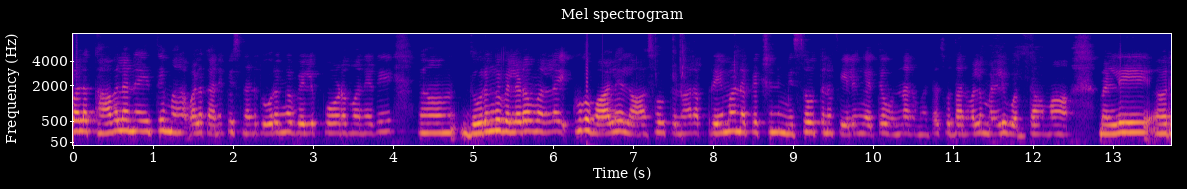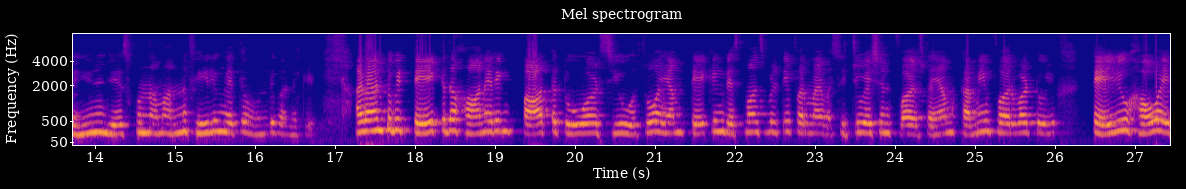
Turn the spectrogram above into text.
వాళ్ళకి కావాలని అయితే మా వాళ్ళకి అనిపిస్తుంది. అంటే దూరంగా వెళ్ళిపోవడం అనేది దూరంగా వెళ్ళడం వల్ల ఎక్కువగా వాళ్ళే లాస్ అవుతున్నారు. ఆ ప్రేమ అండ్ ఎఫెక్షన్ మిస్ అవుతున్న ఫీలింగ్ అయితే ఉందన్నమాట. సో దానివల్ల మళ్ళీ వద్దామా? మళ్ళీ రియూనియన్ చేసుకుందామా? అన్న ఫీలింగ్ అయితే ఉంది వాళ్ళకి. I want to be take the honouring path towards you so I am taking responsibility for my situation first. I am coming forward to you tell you how I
